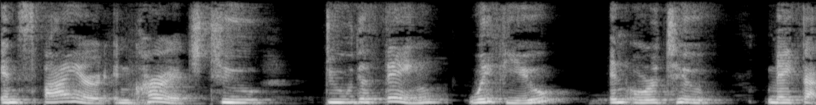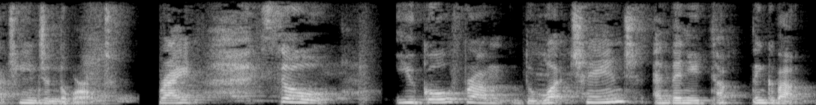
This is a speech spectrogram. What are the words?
inspired, encouraged to do the thing with you in order to make that change in the world, right? So you go from the what change and then you t- think about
